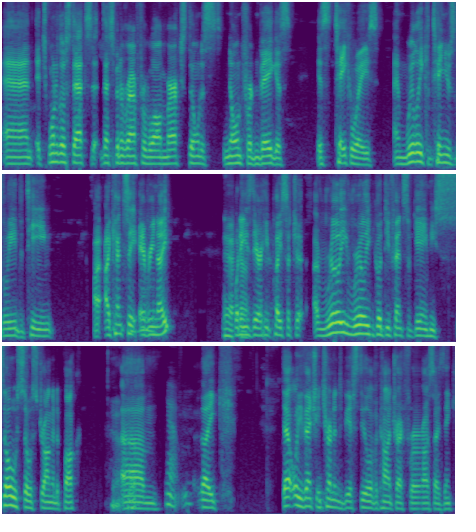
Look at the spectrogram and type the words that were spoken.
And it's one of those stats that- that's been around for a while. Mark Stone is known for it in Vegas, is takeaways. And Willie continues to lead the team. I, I can't say every night, Yeah. but he's there. He plays such a, a really, really good defensive game. He's so, so strong in the puck. Yeah. Um, Yeah. like that will eventually turn into be a steal of a contract for us, I think.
